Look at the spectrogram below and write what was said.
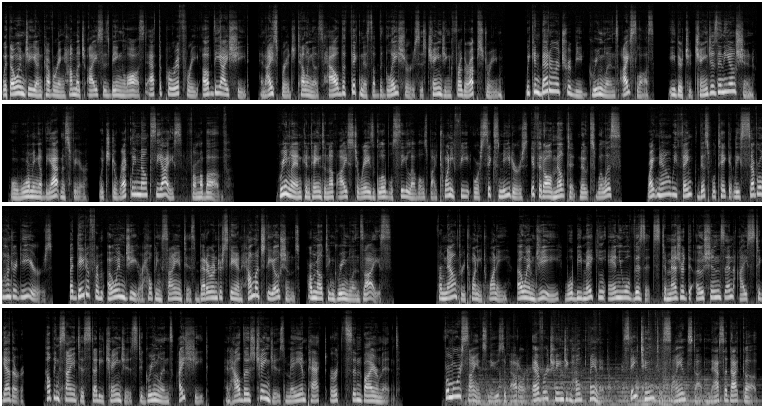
With OMG uncovering how much ice is being lost at the periphery of the ice sheet and Icebridge telling us how the thickness of the glaciers is changing further upstream, we can better attribute Greenland's ice loss either to changes in the ocean or warming of the atmosphere, which directly melts the ice from above. Greenland contains enough ice to raise global sea levels by 20 feet or 6 meters if it all melted, notes Willis. Right now, we think this will take at least several hundred years, but data from OMG are helping scientists better understand how much the oceans are melting Greenland's ice. From now through 2020, OMG will be making annual visits to measure the oceans and ice together, helping scientists study changes to Greenland's ice sheet and how those changes may impact Earth's environment. For more science news about our ever changing home planet, stay tuned to science.nasa.gov.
